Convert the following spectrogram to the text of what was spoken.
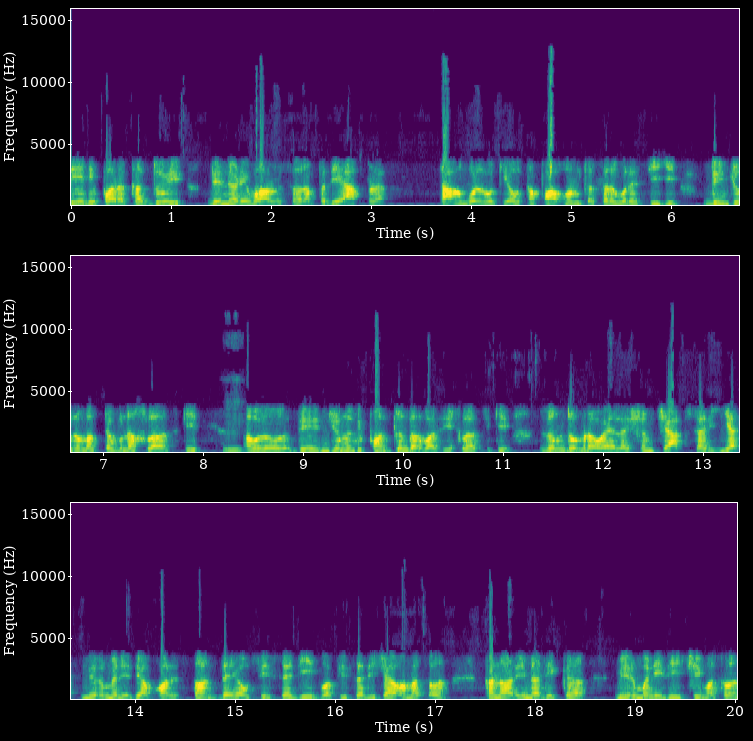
دې لپاره که دوی د نړیوالو سره په دې اړه تعامل وکړي او تفاهم ته سره ورسیږي د نجونو مکتبونه خلاص کړي او د نجونو د پانتون دروازې خلاص کی زم دومره ویل شم چې اکثریت مرمنې د افغانستان د یو فیصدي دو فیصدي چې هغه مثلا کنارینه دي که مرمنې دي چې مثلا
